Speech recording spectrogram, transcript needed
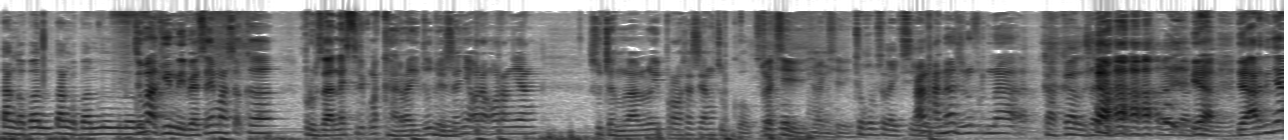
tanggapan tanggapanmu menurut Cuma gini, biasanya masuk ke perusahaan listrik negara itu biasanya orang-orang yang sudah melalui proses yang cukup. Seleksi, seleksi. cukup seleksi. Kan Anda dulu pernah Gagal saya. saya gagal. ya, ya artinya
